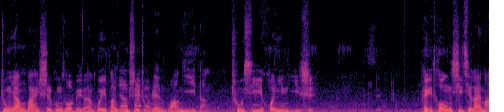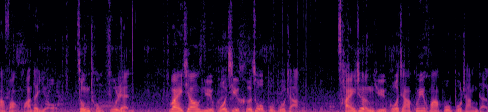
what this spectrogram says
中央外事工作委员会办公室主任王毅等出席欢迎仪式。陪同西奇莱马访华的有总统夫人、外交与国际合作部部长、财政与国家规划部部长等。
